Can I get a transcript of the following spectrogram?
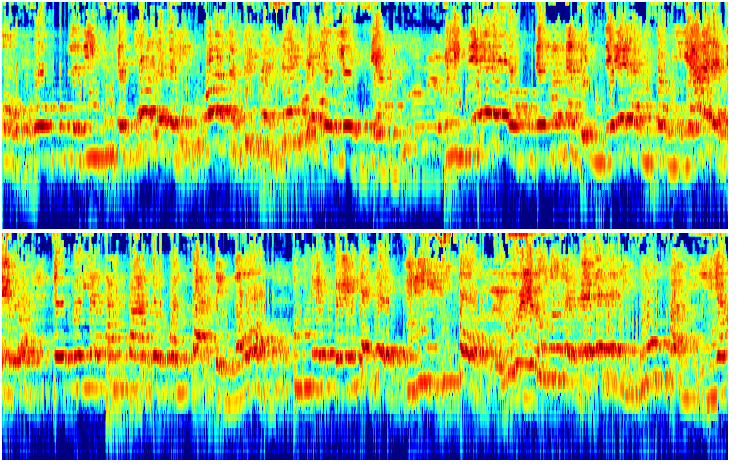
Oh, o le dice, Señor, de vez en cuando estoy presente en la iglesia. Primero, déjame atender a mis familiares, debo- debo ir a tal parte o cual parte. No, tú dependes de. Aleluya. Tú no dependes de ningún familiar.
